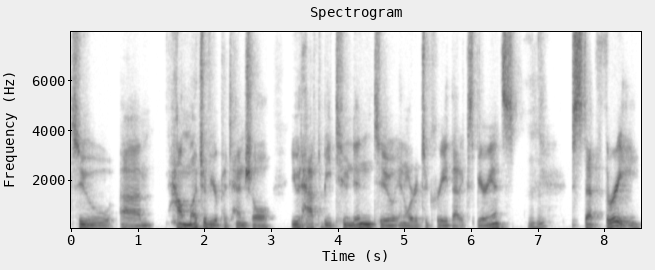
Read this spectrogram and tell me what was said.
to um, how much of your potential you would have to be tuned into in order to create that experience. Mm-hmm. Step three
